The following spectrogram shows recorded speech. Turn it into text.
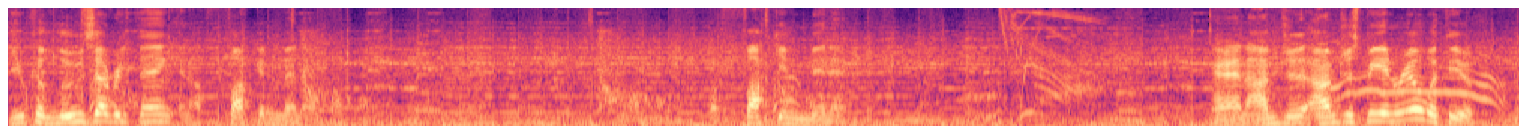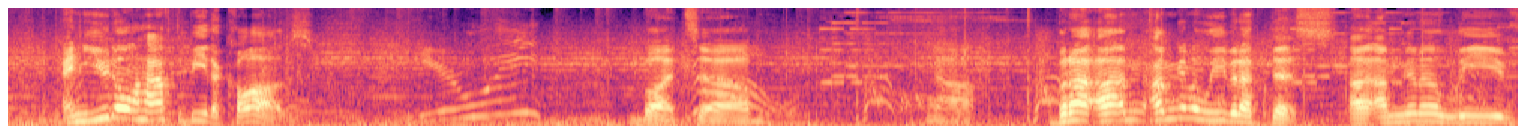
you could lose everything in a fucking minute. Fucking minute. And I'm just I'm just being real with you. And you don't have to be the cause. But um nah. But I, I'm I'm gonna leave it at this. Uh, I'm gonna leave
